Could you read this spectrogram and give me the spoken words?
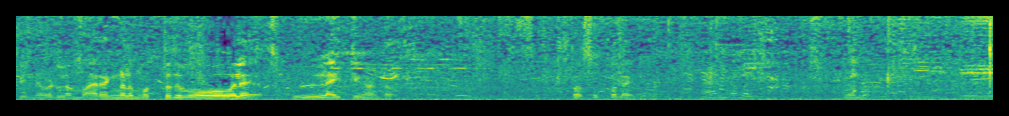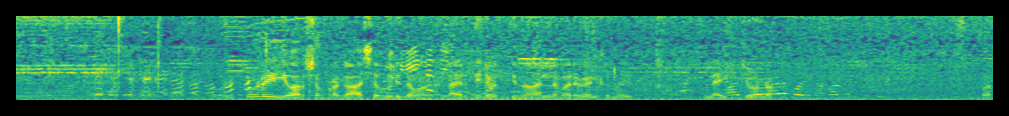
പിന്നെ ഇവിടെയുള്ള മരങ്ങൾ മൊത്തം ഇതുപോലെ ഫുൾ ലൈറ്റിംഗ് കേട്ടോ സൂപ്പർ സൂപ്പർ ലൈറ്റിംഗ് കോഴിക്കോട് ഈ വർഷം പ്രകാശപൂരിതമാണ്. രണ്ടായിരത്തി ഇരുപത്തിനാലിന് വരവേൽക്കുന്നത് ലൈറ്റ് കൊണ്ടാണ്. സൂപ്പർ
